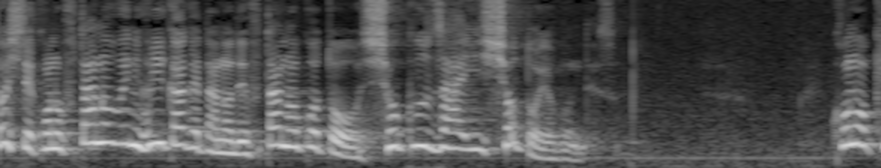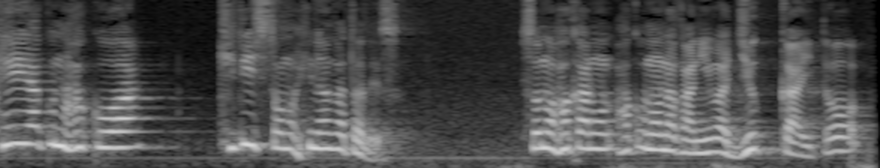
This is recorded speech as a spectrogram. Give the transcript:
そしてこの蓋の上に振りかけたので、蓋のことを食材書と呼ぶんです。この契約の箱はキリストの雛形です。その箱の箱の中には10回と、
